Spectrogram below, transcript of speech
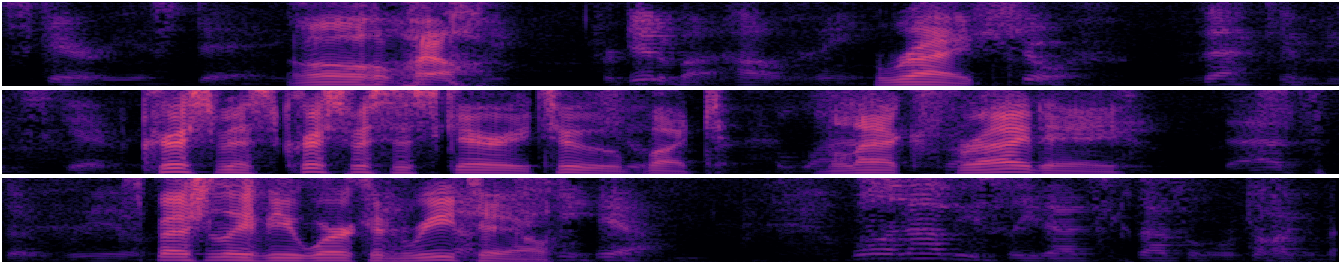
scariest day. Oh, well. Forget about Halloween. Right. Sure, that can be scary. Christmas. Christmas is scary too, Sure, but Black Friday, That's the real. especially if you work in retail. yeah. Well, and obviously that's that's what we're talking about here. I mean,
